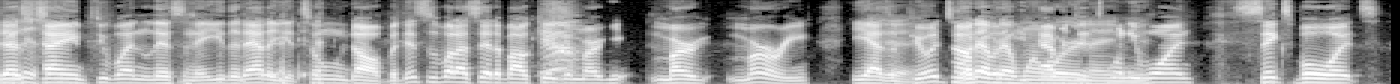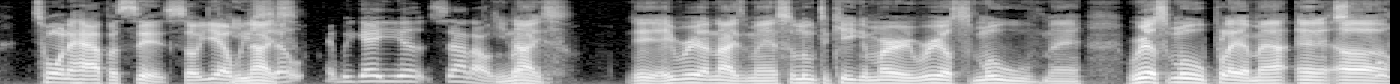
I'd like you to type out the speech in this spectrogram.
listen. James, you wasn't listening. Either that or you tuned off. But this is what I said about Keegan Murray. Mur- Murray. He has Yeah. a pure jumper. Whatever that one word name 21, six boards, two and a half assists. So yeah, He we nice. showed, we gave you a shout out. He nice. Yeah, he real nice, man. Salute to Keegan Murray. Real smooth, man. Real smooth player, man. And uh,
